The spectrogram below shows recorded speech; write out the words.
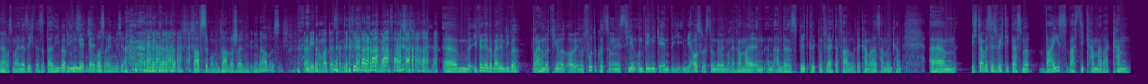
ja. aus meiner Sicht. Also da lieber Bietest weniger du Geld. sowas eigentlich an? Darfst du momentan wahrscheinlich nicht, ne? aber es Da reden wir mal besser nicht. ähm, ich bin ja der Meinung, lieber 300, 400 Euro in einen Fotokurs zu investieren und weniger in die, in die Ausrüstung, damit man mhm. einfach mal ein, ein anderes Bild kriegt und vielleicht Erfahrung mit der Kamera sammeln kann. Ähm, ich glaube, es ist wichtig, dass man weiß, was die Kamera kann.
